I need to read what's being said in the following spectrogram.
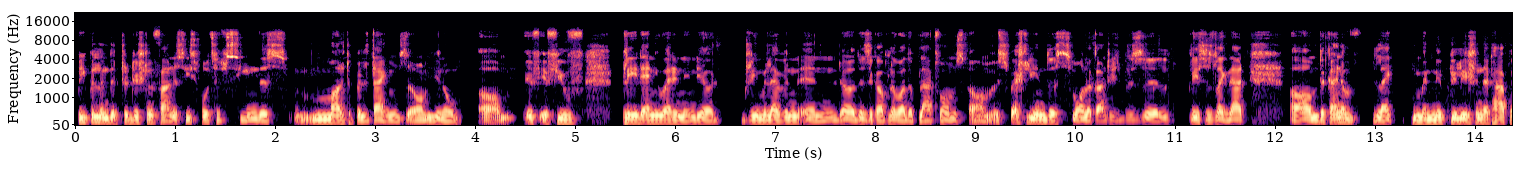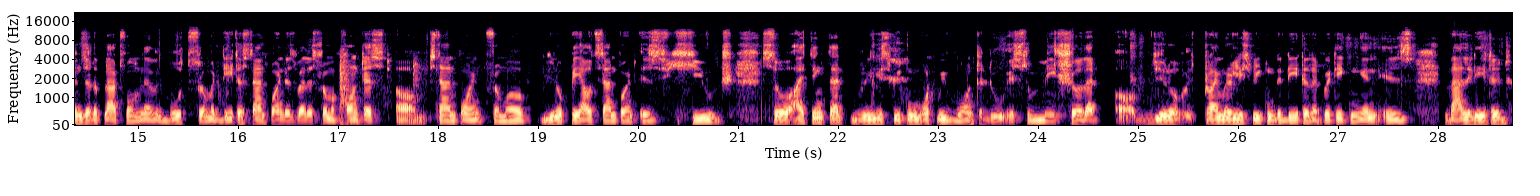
people in the traditional fantasy sports have seen this multiple times. Um, you know, um, if if you've played anywhere in India. Dream Eleven, and uh, there's a couple of other platforms, um, especially in the smaller countries, Brazil, places like that. Um, the kind of like manipulation that happens at a platform level, both from a data standpoint as well as from a contest um, standpoint, from a you know payout standpoint, is huge. So I think that really speaking, what we want to do is to make sure that uh, you know, primarily speaking, the data that we're taking in is validated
